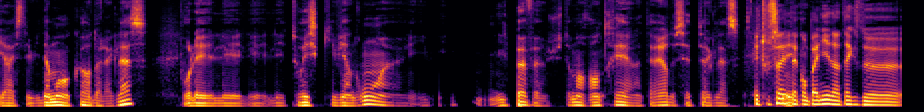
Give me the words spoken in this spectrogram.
Il reste évidemment encore de la glace. Pour les, touristes qui viendront, euh, ils, peuvent justement rentrer à l'intérieur de cette glace. Et tout ça est accompagné d'un texte de...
